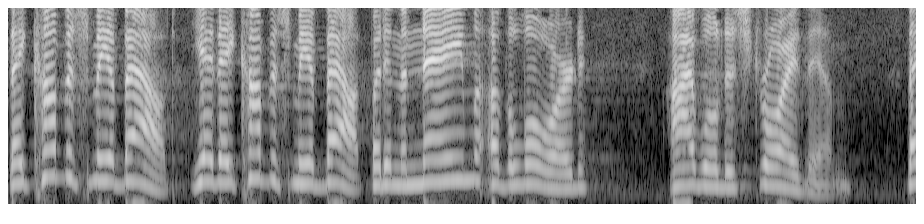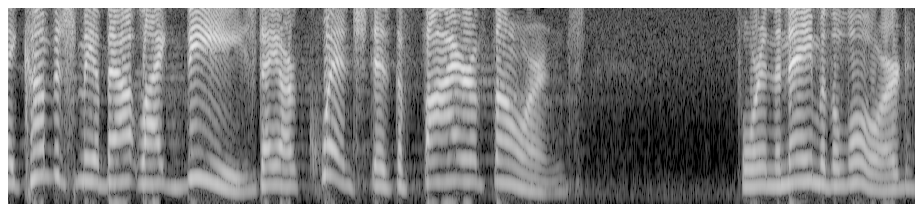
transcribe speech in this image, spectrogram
They compass me about. Yea, they compass me about, but in the name of the Lord I will destroy them. They compass me about like bees. They are quenched as the fire of thorns. For in the name of the Lord,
